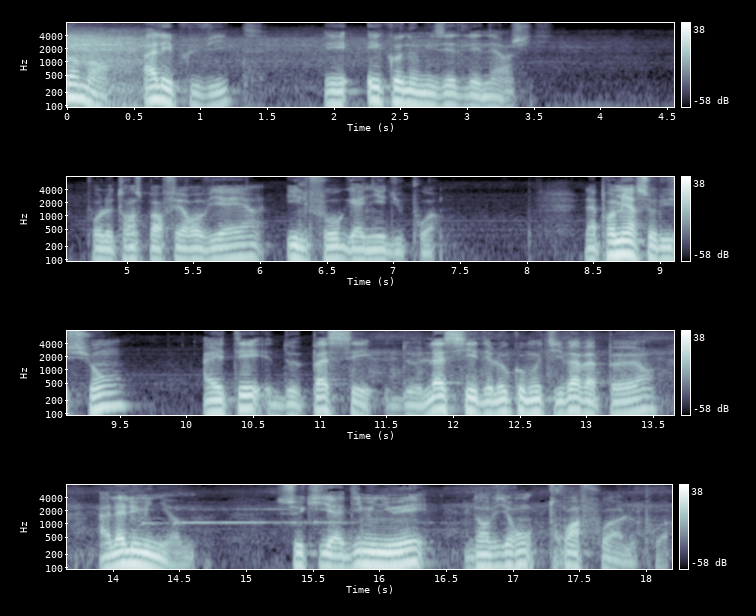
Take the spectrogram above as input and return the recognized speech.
Comment aller plus vite et économiser de l'énergie? Pour le transport ferroviaire, il faut gagner du poids. La première solution a été de passer de l'acier des locomotives à vapeur à l'aluminium, ce qui a diminué d'environ trois fois le poids.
